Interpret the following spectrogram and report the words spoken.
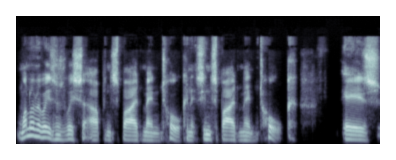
One of the reasons we set up Inspired Men Talk, and it's Inspired Men Talk, is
